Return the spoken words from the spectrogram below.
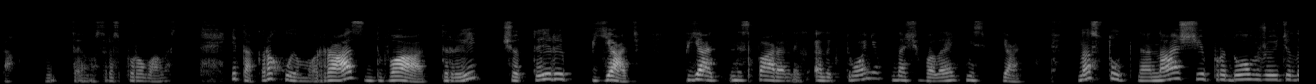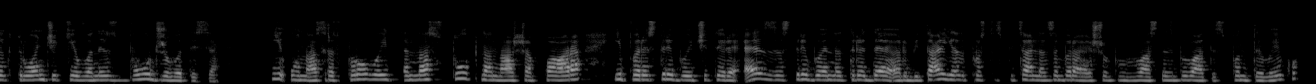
Так, це у нас розпарувалося. І так, рахуємо. Раз, два, три, чотири, п'ять. 5 неспарених електронів, значить валентність 5. Наступне, наші продовжують електрончики, вони збуджуватися. І у нас розпаровується наступна наша пара і перестрибує 4С, застрибує на 3D-орбіталь. Я просто спеціально забираю, щоб вас не збивати з пантелику.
